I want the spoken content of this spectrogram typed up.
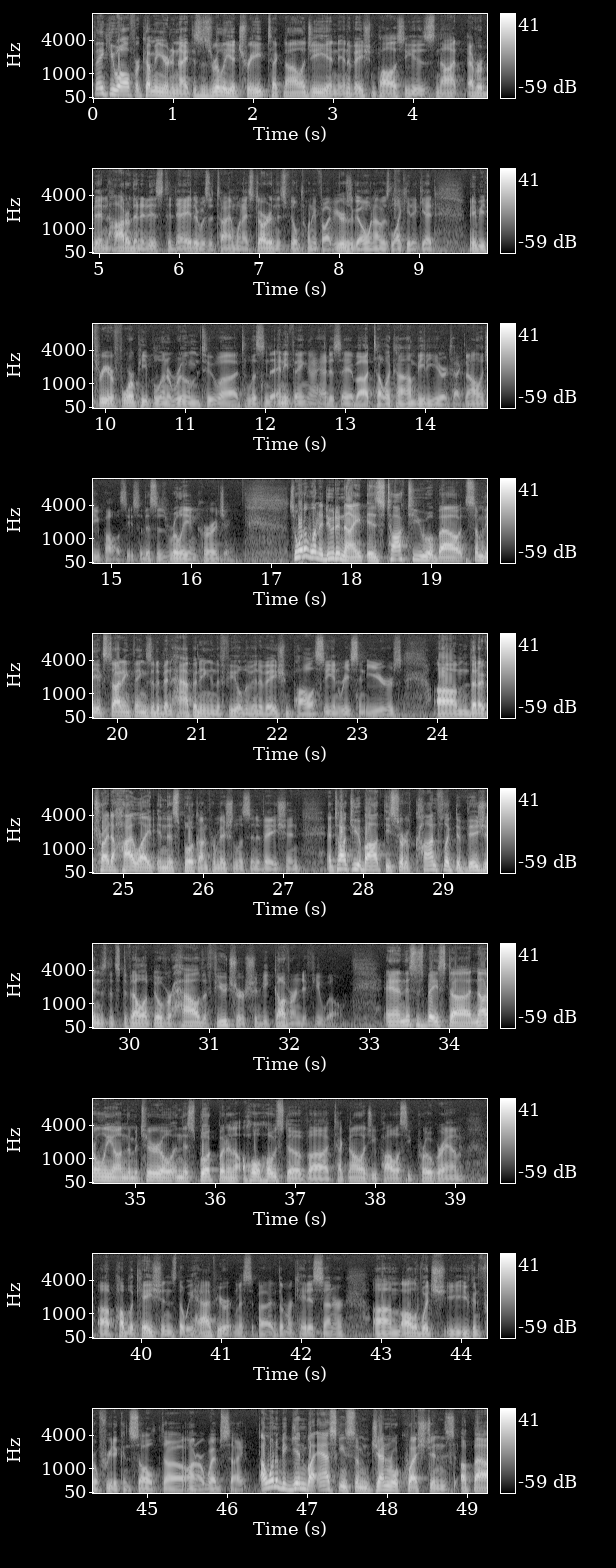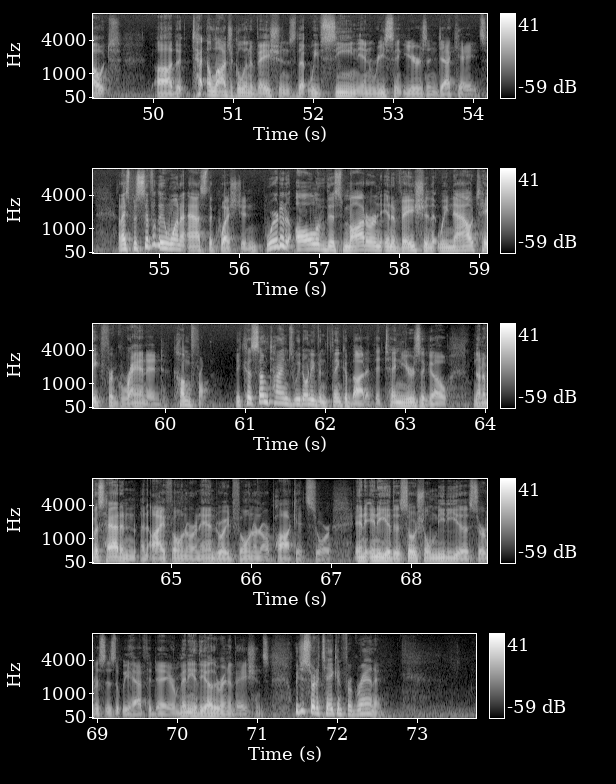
Thank you all for coming here tonight. This is really a treat. Technology and innovation policy has not ever been hotter than it is today. There was a time when I started in this field 25 years ago when I was lucky to get maybe three or four people in a room to, uh, to listen to anything I had to say about telecom, media, or technology policy. So this is really encouraging. So what I want to do tonight is talk to you about some of the exciting things that have been happening in the field of innovation policy in recent years um, that I've tried to highlight in this book on permissionless innovation and talk to you about these sort of conflict of visions that's developed over how the future should be governed, if you will. And this is based uh, not only on the material in this book, but in a whole host of uh, technology policy program uh, publications that we have here at uh, the Mercatus Center, um, all of which you can feel free to consult uh, on our website. I want to begin by asking some general questions about uh, the technological innovations that we've seen in recent years and decades. And I specifically want to ask the question, where did all of this modern innovation that we now take for granted come from? Because sometimes we don't even think about it, that 10 years ago, none of us had an, an, iPhone or an Android phone in our pockets or in any of the social media services that we have today or many of the other innovations. We just sort of taken for granted.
